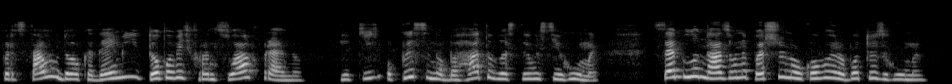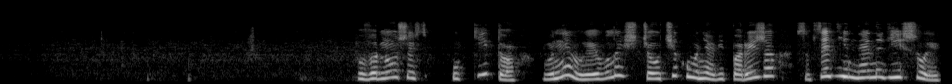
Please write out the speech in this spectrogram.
представив до академії доповідь Франсуа Френо, в якій описано багато властивостей гуми. Це було названо першою науковою роботою з гуми. Повернувшись у Кіто, вони виявили, що очікування від Парижа субсидії не надійшли.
